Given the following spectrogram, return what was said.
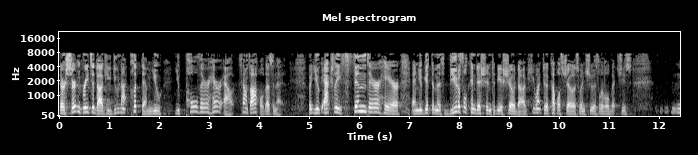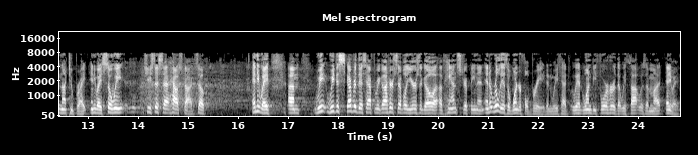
There are certain breeds of dogs you do not clip them. You you pull their hair out. Sounds awful, doesn't it? But you actually thin their hair and you get them in this beautiful condition to be a show dog. She went to a couple shows when she was little, but she's not too bright. Anyway, so we she's just a house dog. So. Anyway, um, we, we discovered this after we got her several years ago of hand stripping, and, and it really is a wonderful breed. And we've had, we had one before her that we thought was a mutt. Anyway.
